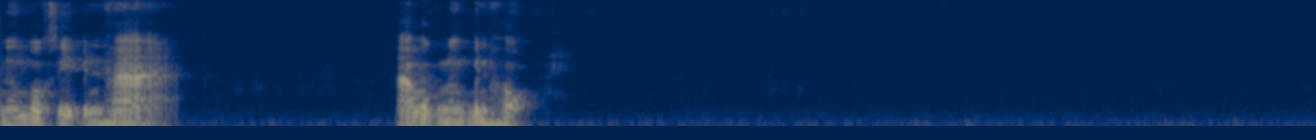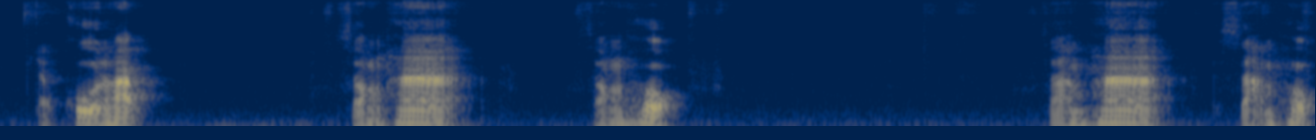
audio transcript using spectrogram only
หนึ่งบวกสี่เป็นห้า ห้าบวกหนึ่งเป็นหกจับคู่นะครับสองห้าสองหกสามห้าสามหก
